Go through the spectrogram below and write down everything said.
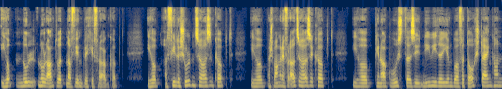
ich habe null, null Antworten auf irgendwelche Fragen gehabt. Ich habe viele Schulden zu Hause gehabt. Ich habe eine schwangere Frau zu Hause gehabt. Ich habe genau gewusst, dass ich nie wieder irgendwo auf ein Dach steigen kann,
